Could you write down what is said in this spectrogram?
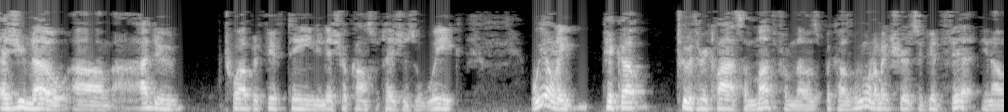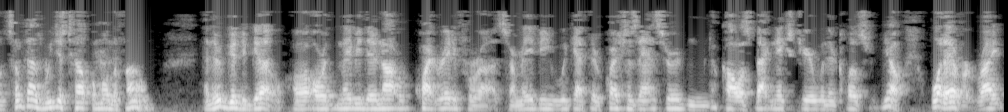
as you know, um, I do 12 to 15 initial consultations a week we only pick up two or three clients a month from those because we want to make sure it's a good fit. You know, sometimes we just help them on the phone and they're good to go or, or maybe they're not quite ready for us or maybe we got their questions answered and they'll call us back next year when they're closer, you know, whatever, right?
